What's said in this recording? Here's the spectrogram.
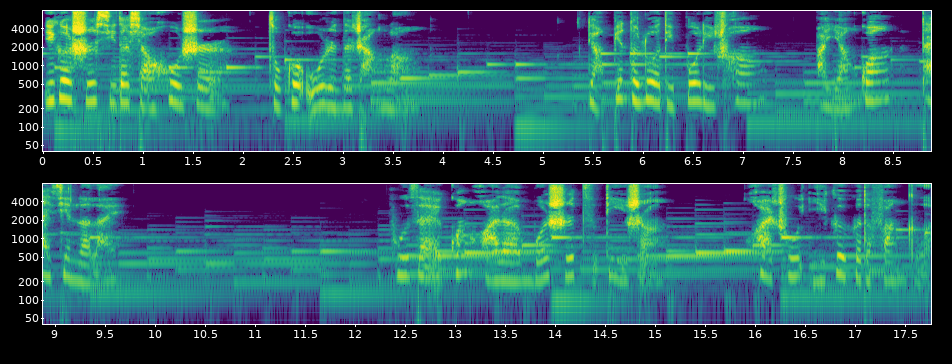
一个实习的小护士走过无人的长廊，两边的落地玻璃窗把阳光带进了来，铺在光滑的磨石子地上，画出一个个的方格。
